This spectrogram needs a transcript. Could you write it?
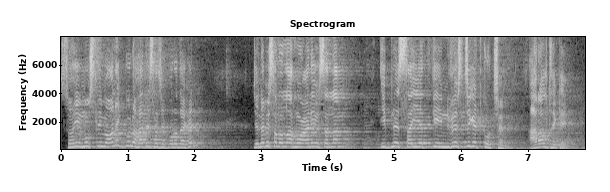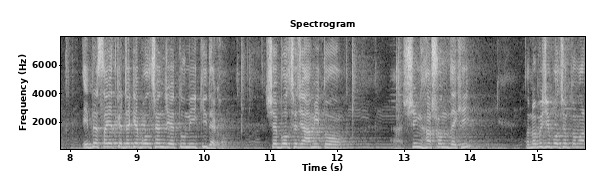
সহি মুসলিমে অনেকগুলো হাদিস আছে পরে দেখেন। যে নবী সাল্লাহ আলী সাল্লাম ইবনে সৈয়দকে ইনভেস্টিগেট করছেন আড়াল থেকে। ইবনে সাইয়দকে ডেকে বলছেন যে, তুমি কি দেখো? সে বলছে যে, আমি তো সিংহাসন দেখি। তো নবীজি বলছেন, তোমার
